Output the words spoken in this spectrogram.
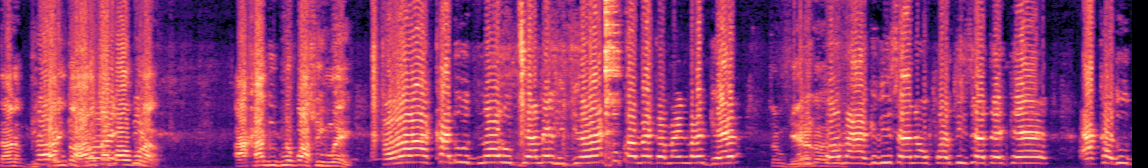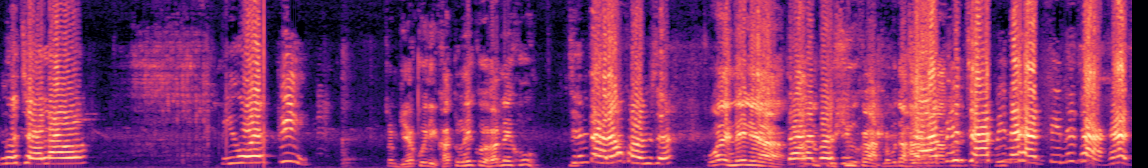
તાર ભિખારી તો હારો તપાવ પડે. આખા દૂધનો પાછું મેં હા આખા દૂધ નો રૂપિયા મેં લીધો તું કમે કમાઈને માર ઘેર? તમે ઘેર ભીખો માગવી છે ને ઉપરથી છે કે આખા દૂધ ચલાવો પીવો પી. તમે ઘેર કોઈ દેખાતું નહીં? કોઈ હર નહીં ખું? જેમ તારા કોમ છે? કોઈ નહીં લે આ તો પૂછ્યું કે? આટલો બધો ચા પી ચા પીને હેડતી ને થા હેડ.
